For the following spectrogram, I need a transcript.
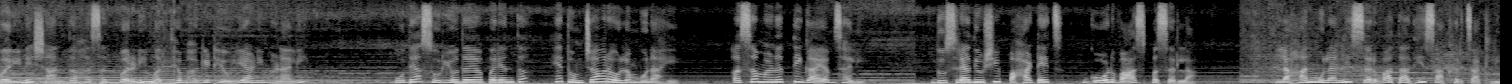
परीने शांत हसत बरणी मध्यभागी ठेवली आणि म्हणाली उद्या सूर्योदयापर्यंत हे तुमच्यावर अवलंबून आहे. असं म्हणत ती गायब झाली. दुसऱ्या दिवशी पहाटेच गोड वास पसरला. लहान मुलांनी सर्वात आधी साखर चाखली.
